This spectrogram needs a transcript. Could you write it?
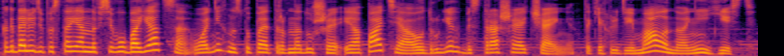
Когда люди постоянно всего боятся, у одних наступает равнодушие и апатия, а у других бесстрашие и отчаяние. Таких людей мало, но они есть.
